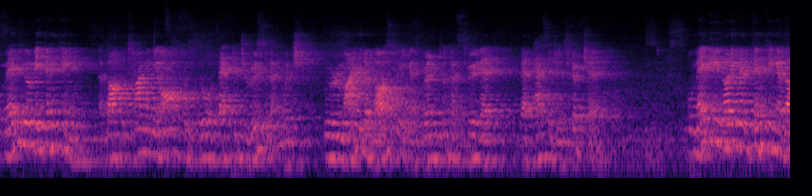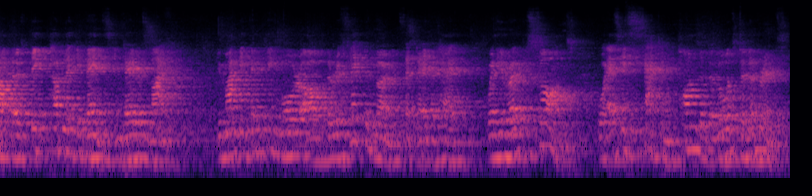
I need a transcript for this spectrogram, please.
Or maybe you'll be thinking about the time when the ark was brought back to Jerusalem, which we were reminded of last week as Bryn took us through that, that passage in Scripture. Or maybe you're not even thinking about those big public events in David's life. You might be thinking more of the reflective moments that David had when he wrote the Psalms or as he sat and pondered the Lord's deliverance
